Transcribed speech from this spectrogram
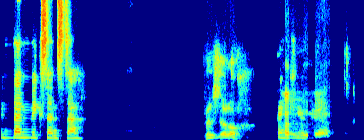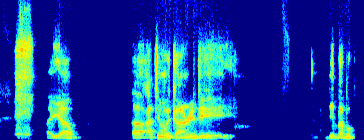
If that makes sense, sir. Praise the Lord. Thank you. Hallelujah. Uh, yeah, uh, I think we can read the the Bible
